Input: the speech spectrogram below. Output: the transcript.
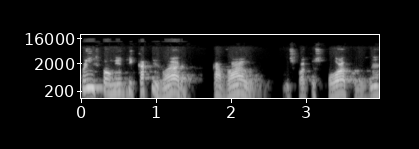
principalmente capivara, cavalo, os próprios porcos, né?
